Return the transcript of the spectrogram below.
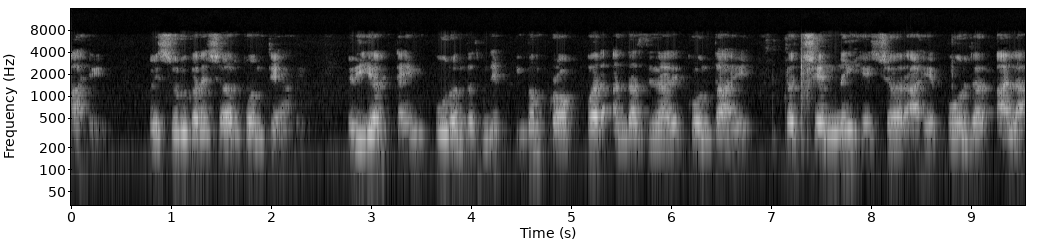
आहे? म्हणजे सुरू करणारे शहर कोणते आहे? रिअल टाइम पूर अंदाज म्हणजे एकदम प्रॉपर अंदाज देणारे कोणता आहे तर चेन्नई हे शहर आहे. पूर जर आला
